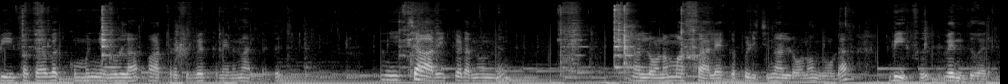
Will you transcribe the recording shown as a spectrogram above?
ബീഫൊക്കെ വെക്കുമ്പോൾ ഇങ്ങനെയുള്ള പാത്രത്തിൽ വെക്കുന്നതിന് നല്ലത്. ഈ ചാറി കിടന്നൊന്ന് നല്ലോണം മസാലയൊക്കെ പിടിച്ച് നല്ലോണം ഒന്നുകൂടെ ബീഫ് വെന്ത് വരും.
